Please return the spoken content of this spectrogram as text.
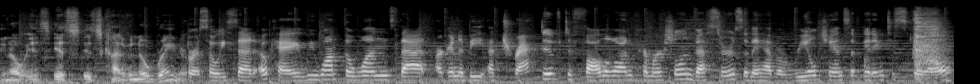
You know, it's it's it's kind of a no-brainer. So we said, okay, we want the ones that are going to be attractive to follow on commercial investors, so they have a real chance of getting to scale.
